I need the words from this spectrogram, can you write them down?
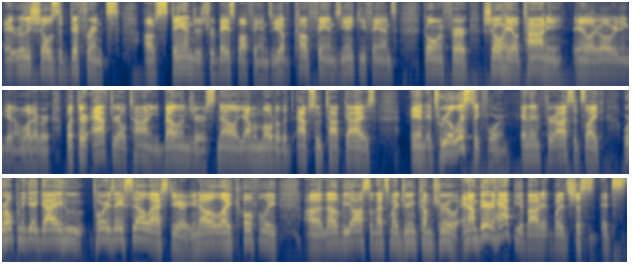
and it really shows the difference of standards for baseball fans. You have Cub fans, Yankee fans going for Shohei Ohtani, and you're like, oh, we didn't get him, whatever. But they're after Ohtani, Bellinger, Snell, Yamamoto, the absolute top guys and it's realistic for him. And then for us, it's like we're hoping to get a guy who tore his ACL last year. You know, like hopefully uh, that'll be awesome. That's my dream come true, and I'm very happy about it. But it's just it's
